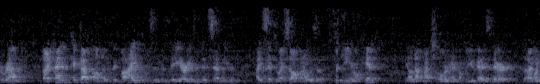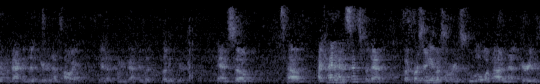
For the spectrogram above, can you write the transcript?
around me. But I kind of picked up on the, the vibe that was in the Bay Area in the mid 70s. And I said to myself when I was a 13 year old kid, you know, not much older than a couple of you guys there, that I wanted to come back and live here, and that's how I ended up coming back and li- living here. And so um, I kind of had a sense for that, but of course, any of us that were in school or whatnot in that period,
